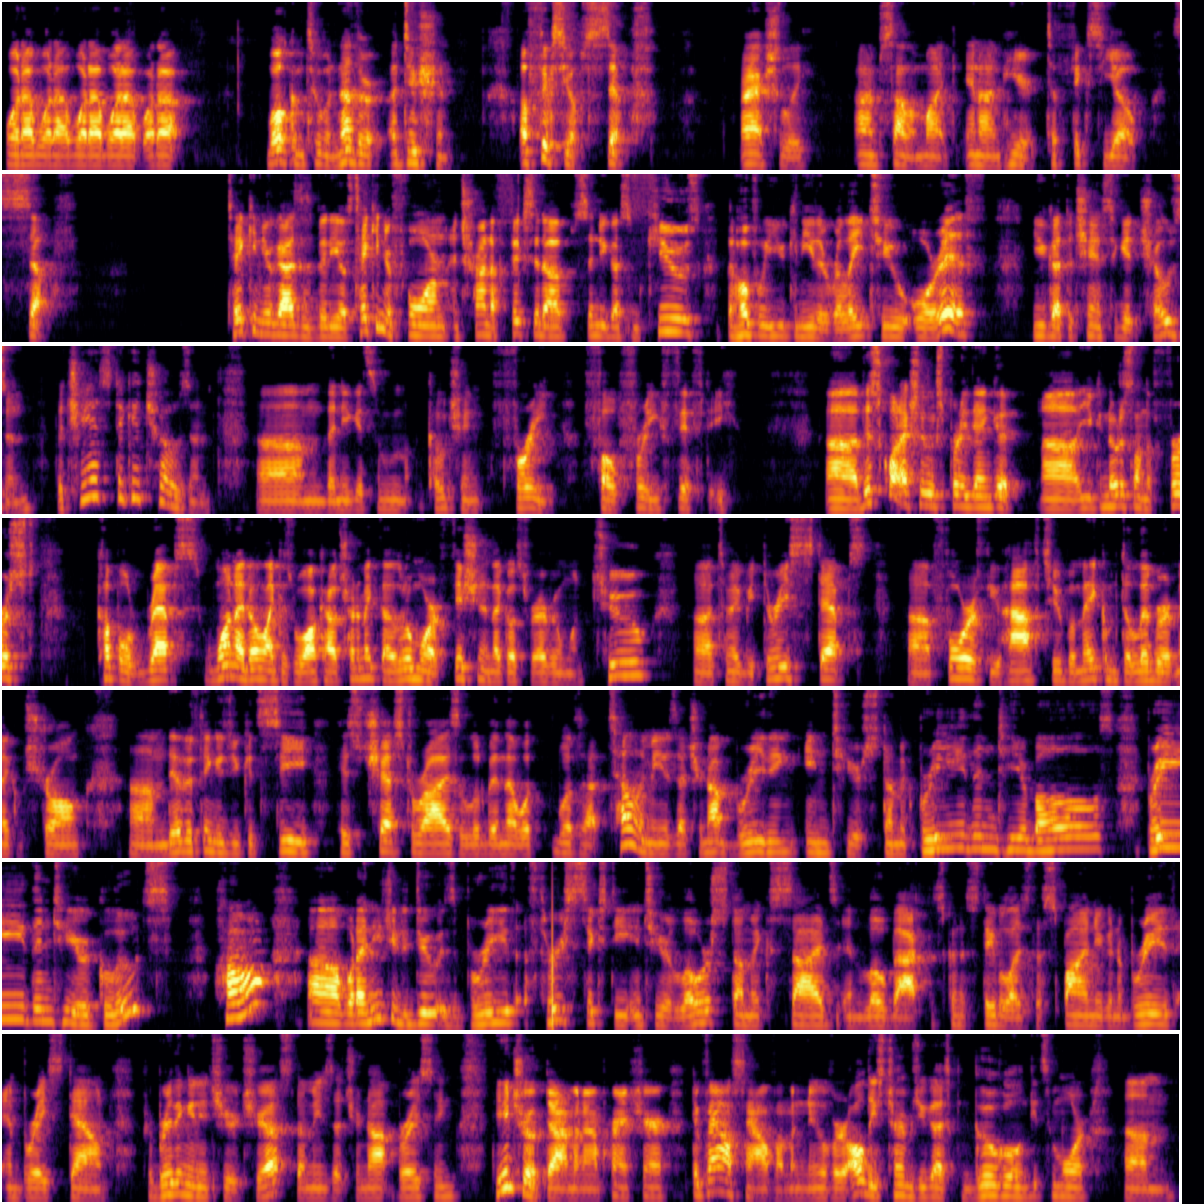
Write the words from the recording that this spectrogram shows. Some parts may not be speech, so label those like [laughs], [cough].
What up, what up, what up, what up, what up? Welcome to another edition of Fix Yourself. Or actually, I'm Silent Mike, and I'm here to fix yourself. Taking your guys' videos, taking your form, and trying to fix it up, send you guys some cues that hopefully you can either relate to, or if you got the chance to get chosen, the chance to get chosen, um, then you get some coaching free, for free 50. Uh, this squat actually looks pretty dang good. Uh, you can notice on the first couple reps. One, I don't like his walkout. Try to make that a little more efficient, and that goes for everyone. Two uh, to maybe three steps. Uh, four if you have to, but make them deliberate, make them strong. Um, the other thing is you could see his chest rise a little bit, and that what what's that telling me is that you're not breathing into your stomach. Breathe into your balls. Breathe into your glutes. Huh? Uh, what I need you to do is breathe 360 into your lower stomach, sides, and low back. That's going to stabilize the spine. You're going to breathe and brace down. If you're breathing into your chest, that means that you're not bracing. The intra-abdominal pressure, the Valsalva maneuver, all these terms you guys can Google and get some more um,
